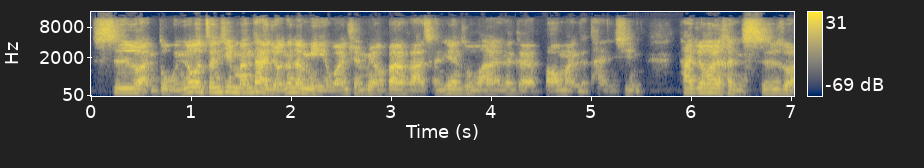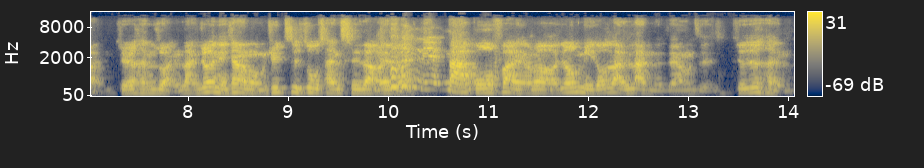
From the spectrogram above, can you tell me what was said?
湿软度。你如果蒸汽焖太久，那个米完全没有办法呈现出它的那个饱满的弹性，它就会很湿软，觉得很软烂，就有点像我们去自助餐吃到那种 大锅饭，有没有？就米都烂烂的这样子，就是很。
